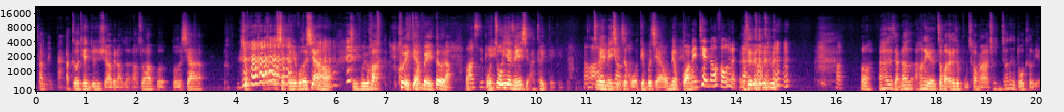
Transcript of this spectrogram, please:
就没办法。啊，隔天你就去学校跟老师，老师说无无下，小白无下哈，是因为我会点没得啦。老师我作业没写，可以可以可以可以，作业没写是火点不起来，我没有光。每天都风很大。哦，然后他就讲到，然后那个中宝大哥就补充啊，就是你知道那个多可怜，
